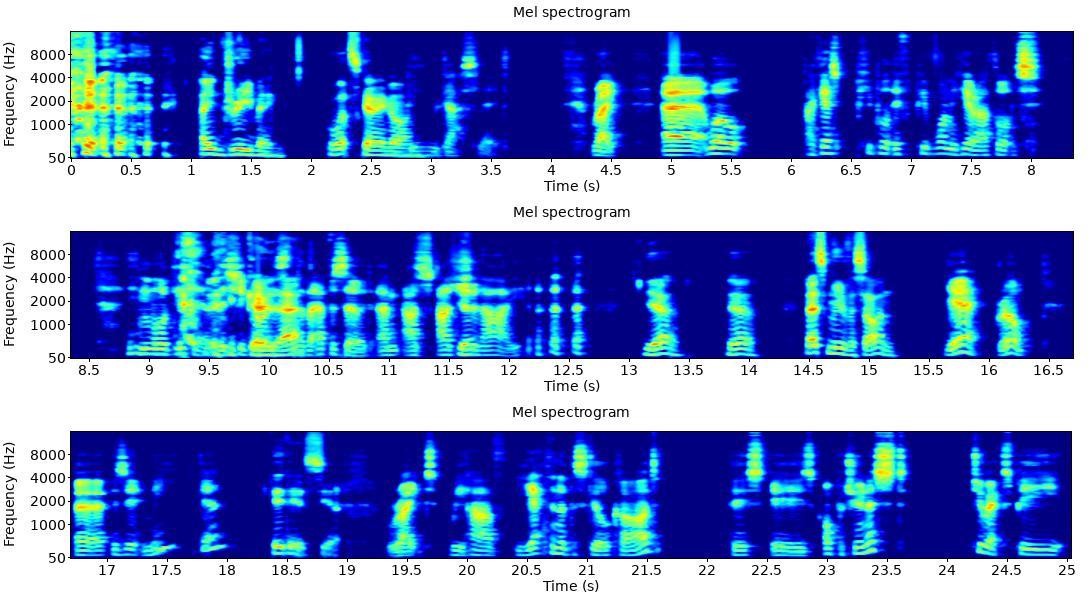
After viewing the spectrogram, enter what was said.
I'm dreaming. What's going on? Being gaslit. Right. Uh, well, I guess people, if people want to hear our thoughts in more detail, they should go, Go listen there. to the episode, and as as Yeah. should I. Yeah, yeah. Let's move us on. yeah, bro. Uh, is it me again? It is, yeah. Right, we have yet another skill card. This is Opportunist, 2 XP,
